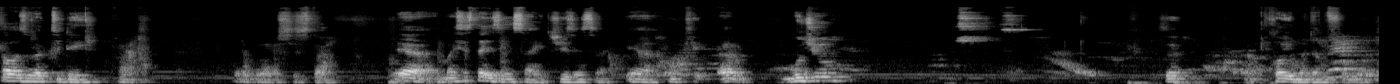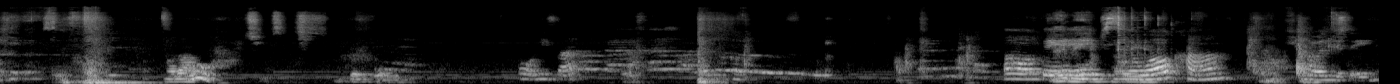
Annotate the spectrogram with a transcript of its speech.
How was work today? Fine. What about your sister? Yeah, my sister is inside. She's inside. Yeah. Okay. Um, would you Sir. uh, call your madam for me? Madam. Oh, Jesus. Oh, he's back? Oh, babes, you're welcome. How was your day?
